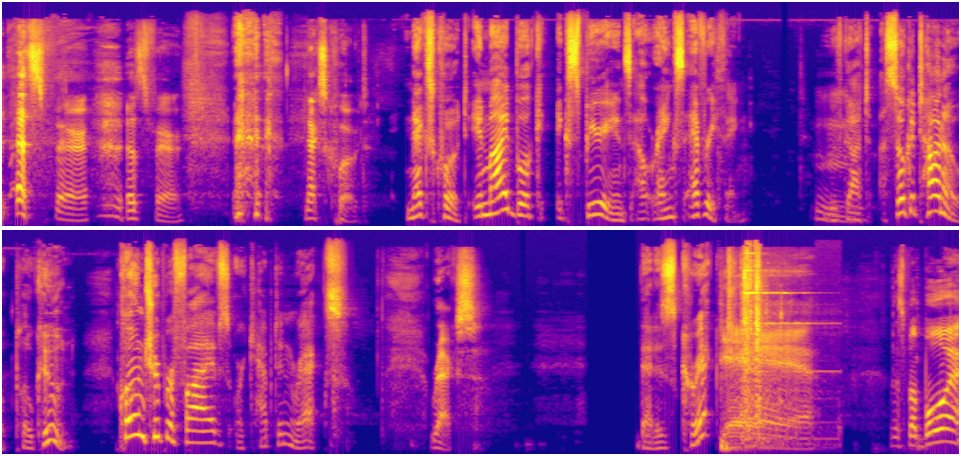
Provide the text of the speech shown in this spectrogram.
That's fair. That's fair. Next quote. Next quote: In my book, experience outranks everything. We've Hmm. got Ahsoka Tano, Plo Koon, Clone Trooper Fives, or Captain Rex. Rex. That is correct. Yeah. That's my boy.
